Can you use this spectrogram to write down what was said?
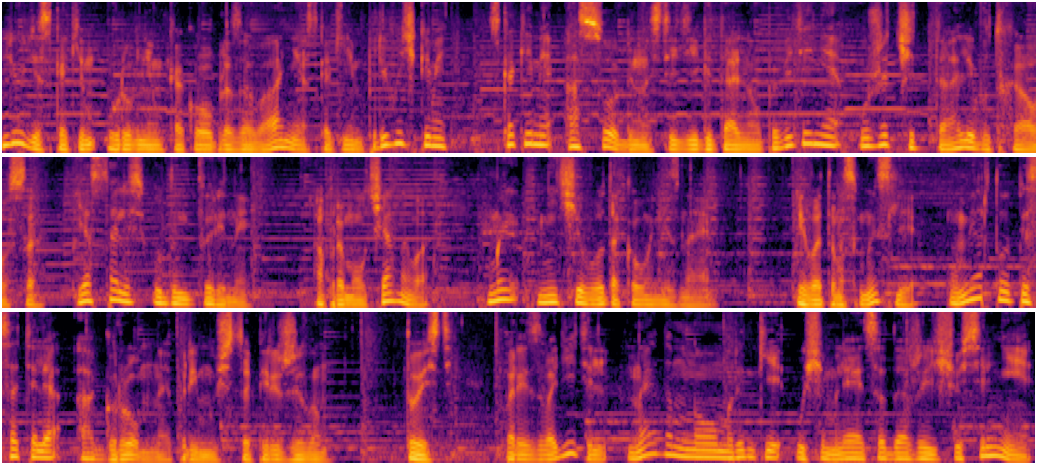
люди с каким уровнем какого образования, с какими привычками, с какими особенностями дигитального поведения уже читали Вудхауса и остались удовлетворены. А про Молчанова мы ничего такого не знаем. И в этом смысле у мертвого писателя огромное преимущество перед живым. То есть производитель на этом новом рынке ущемляется даже еще сильнее,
